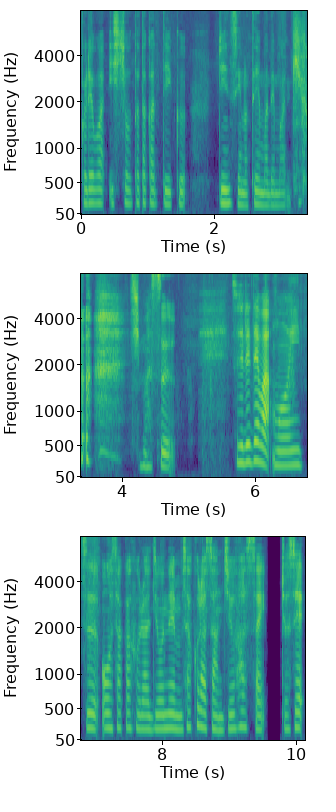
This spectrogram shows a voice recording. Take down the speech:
これは一生戦っていく人生のテーマでもある気がします。それではもう一通、大阪府ラジオネームさくらさん18歳、女性。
